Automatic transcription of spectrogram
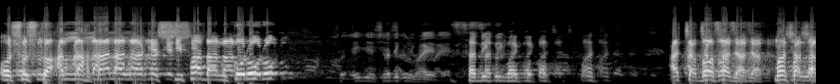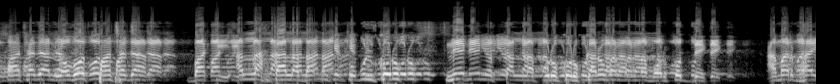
অসুস্থ। আল্লাহ তাআলা ওনাকে শিফা দান করুক। এই যে সাদিকুল ভাই সাদিকুল ভাই কত পাঁচ। আচ্ছা দশ হাজার। মাসাল্লাহ পাঁচ হাজার লগত পাঁচ হাজার। বাকি আল্লাহ তাআলা দানকে কবুল করুক নেক নিয়ত আল্লাহ পুরো করুক কারোবার আল্লাহ বরকত দেখ। আমার ভাই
